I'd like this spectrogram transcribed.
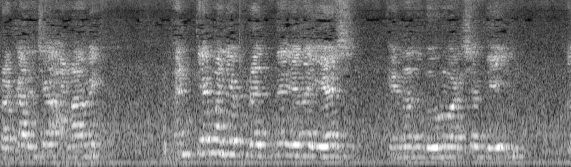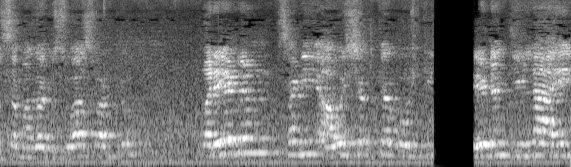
प्रकारच्या आणावे. आणि ते माझे प्रयत्न याला यश येणाऱ्या दोन वर्षात येईल असा माझा विश्वास वाटतो. पर्यटनसाठी आवश्यक त्या गोष्टी. पर्यटन जिल्हा आहे.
